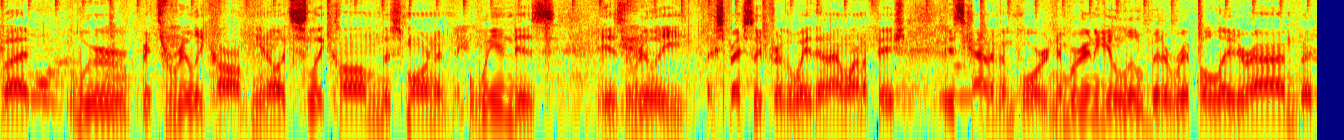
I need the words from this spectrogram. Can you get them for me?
but we're it's really calm. You know, it's slick calm this morning. Wind is is really, especially for the way that I want to fish, is kind of important. And we're gonna get a little bit of ripple later on, but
